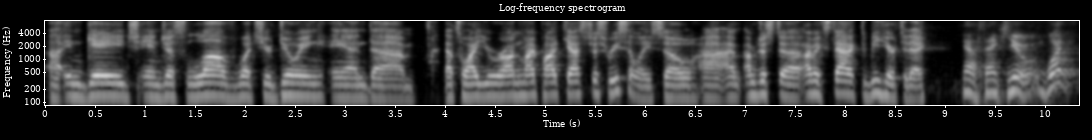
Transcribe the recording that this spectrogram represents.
uh, engage, and just love what you're doing. And um, that's why you were on my podcast just recently. So uh, I'm, I'm just uh, I'm ecstatic to be here today. Yeah, thank you. What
